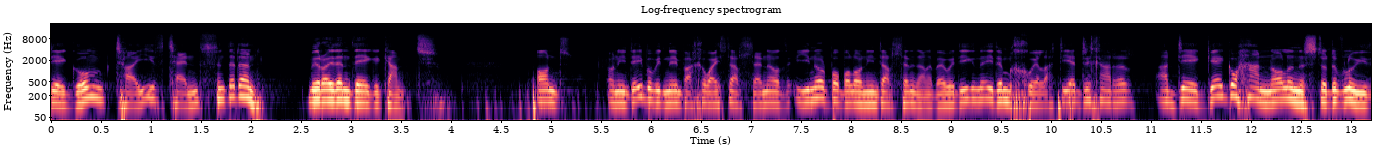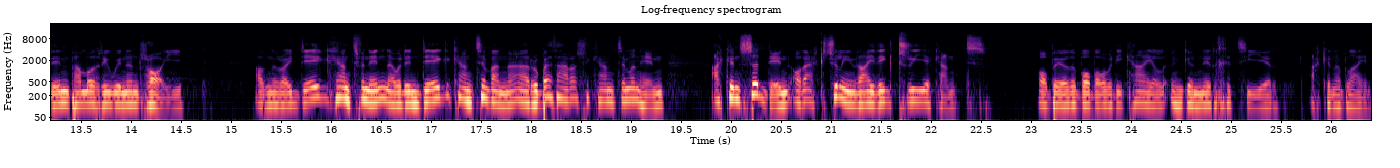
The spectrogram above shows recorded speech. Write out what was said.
degwm, taidd, tenth, yn dydyn. Mi roedd e'n ddeg y cant. Ond o'n i'n deud bod fi'n gwneud bach o waith darllen, oedd un o'r bobl o'n i'n darllen amdano fe wedi gwneud ymchwil at i edrych ar yr adegau gwahanol yn ystod y flwyddyn pan oedd rhywun yn rhoi. A oedd nhw'n rhoi 10 cant fan hyn, a wedyn 10 cant yn fanna, a rhywbeth arall y cant yn fan hyn, ac yn sydyn oedd actually'n 23 cant o be oedd y bobl wedi cael yn gynnyrch y tir ac yn y blaen.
